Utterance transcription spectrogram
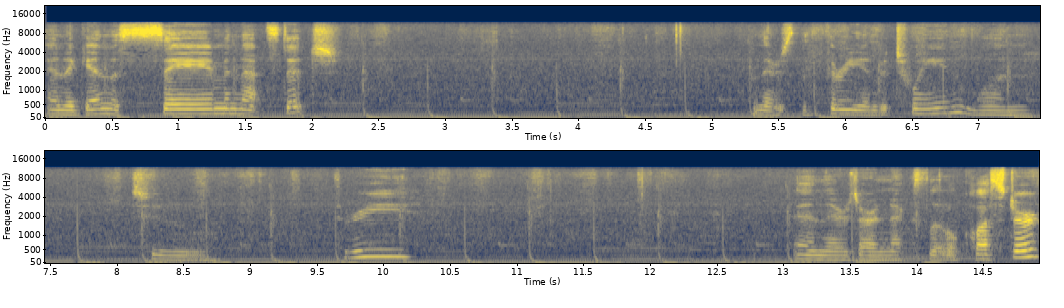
And again the same in that stitch. And there's the three in between. One, two, three. And there's our next little cluster.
